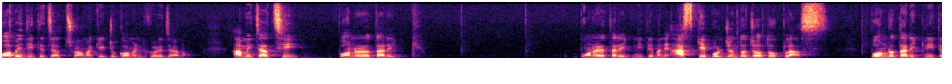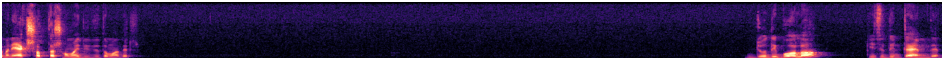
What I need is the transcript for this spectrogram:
কবে দিতে চাচ্ছ? আমাকে একটু কমেন্ট করে জানো আমি চাচ্ছি পনেরো তারিখ। পনেরো তারিখ নিতে মানে আজকে পর্যন্ত যত ক্লাস, পনেরো তারিখ নিতে মানে এক সপ্তাহ সময় দিতে তোমাদের। যদি বলো, কিছুদিন টাইম দেন।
